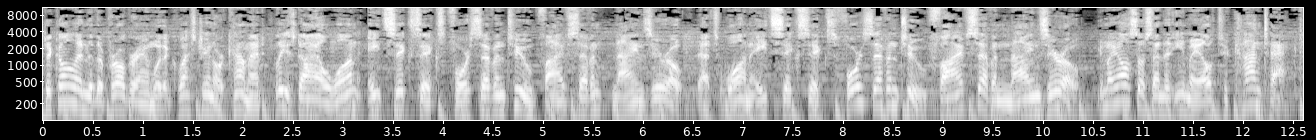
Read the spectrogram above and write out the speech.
To call into the program with a question or comment, please dial 1-866-472-5790. That's 1-866-472-5790. You may also send an email to contact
